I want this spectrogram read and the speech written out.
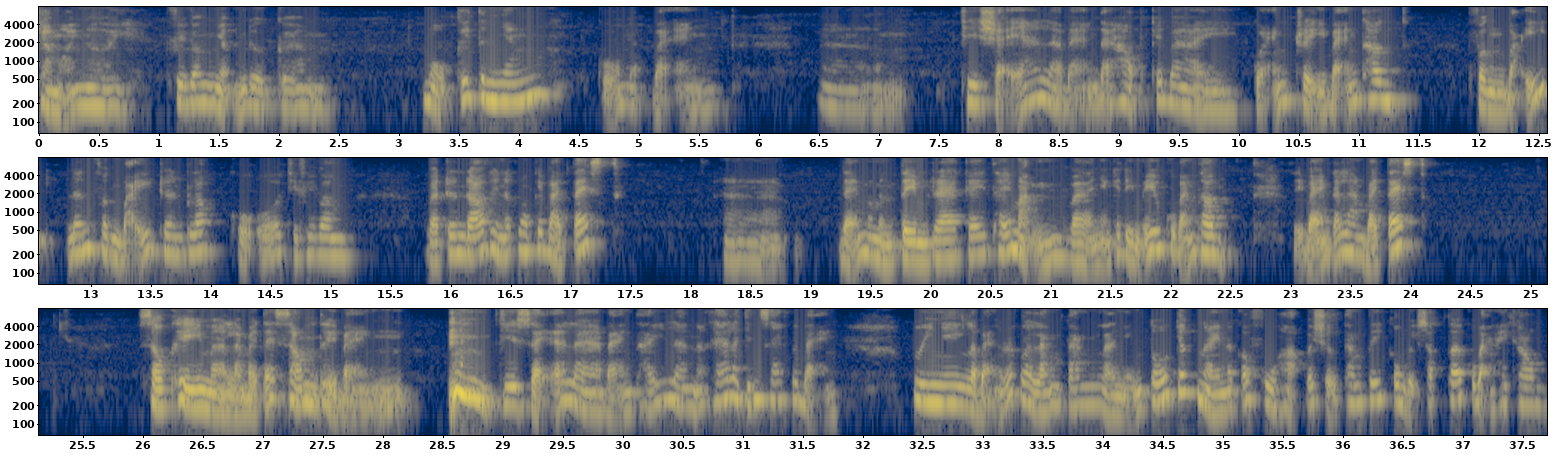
Chào mọi người, Phi Vân nhận được, um, một cái tin nhắn của một bạn, um, chia sẻ là bạn đã học cái bài quản trị bản thân phần 7 đến phần 7 trên blog của chị Phi Vân. Và trên đó thì nó có một cái bài test, à, để mà mình tìm ra cái thế mạnh và những cái điểm yếu của bản thân. Thì bạn đã làm bài test. Sau khi mà làm bài test xong thì bạn chia sẻ là bạn thấy là nó khá là chính xác với bạn. Tuy nhiên là bạn rất là lăn tăn là những tố chất này nó có phù hợp với sự thăng tiến công việc sắp tới của bạn hay không?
